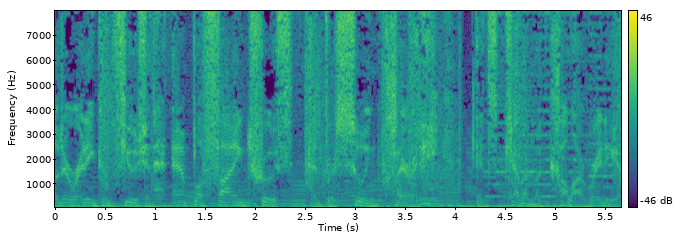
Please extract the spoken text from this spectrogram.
Obliterating confusion, amplifying truth, and pursuing clarity. It's Kevin McCullough Radio.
